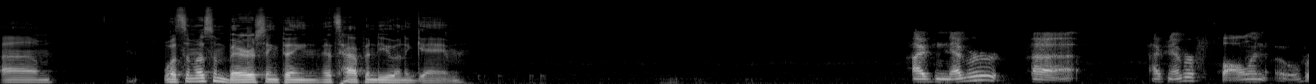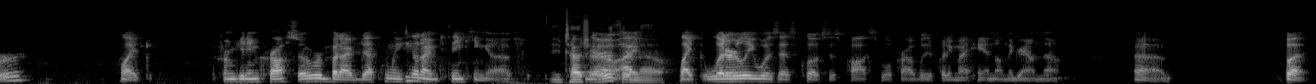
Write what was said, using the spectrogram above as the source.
um What's the most embarrassing thing that's happened to you in a game? I've never uh I've never fallen over like from getting crossed over, but I've definitely that I'm thinking of. You touch no, earth or I, no? Like literally was as close as possible, probably to putting my hand on the ground though. Um, but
